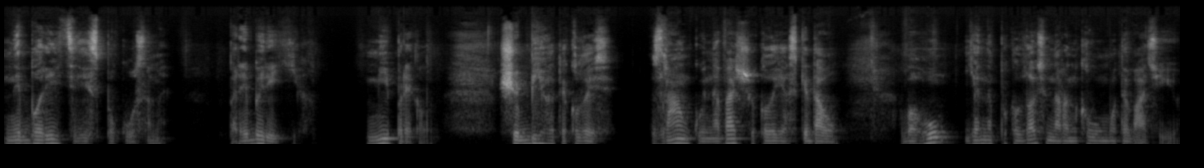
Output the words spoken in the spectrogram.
Не боріться зі спокусами, переберіть їх. Мій приклад, щоб бігати колись зранку і на вечір, коли я скидав вагу, я не покладався на ранкову мотивацію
